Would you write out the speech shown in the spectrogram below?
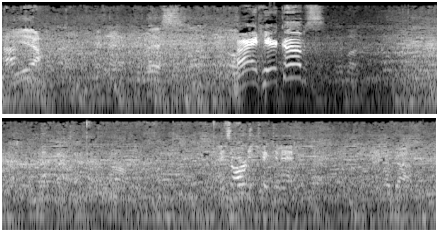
Yeah. This. All right, here it comes. It's already kicking in. Oh god.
